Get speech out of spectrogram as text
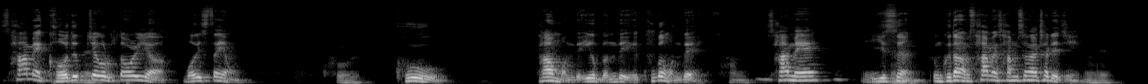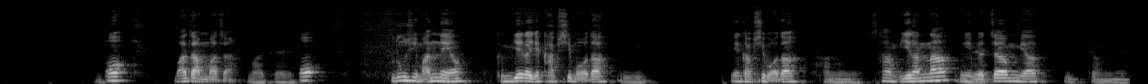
3의 거듭적으로 떠올려 뭐 있어요 9 9 다음 뭔데? 이거 뭔데? 이게 9가 뭔데? 3 3의 2승. 그럼 그 다음 3의 3승 할 차례지. 네. 어? 맞아 안 맞아? 맞아요. 어? 부동식이 맞네요. 그럼 얘가 이제 값이 뭐다? 2 얘는 값이 뭐다? 3이요. 3 이해 갔나? 그럼 네. 몇 점 몇? 2.몇?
